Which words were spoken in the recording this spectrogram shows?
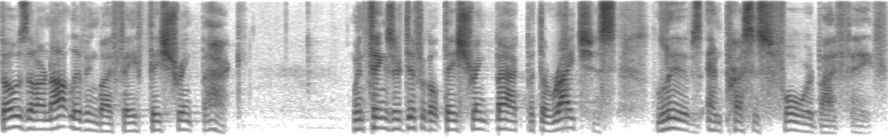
those that are not living by faith, they shrink back. When things are difficult, they shrink back, but the righteous lives and presses forward by faith.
